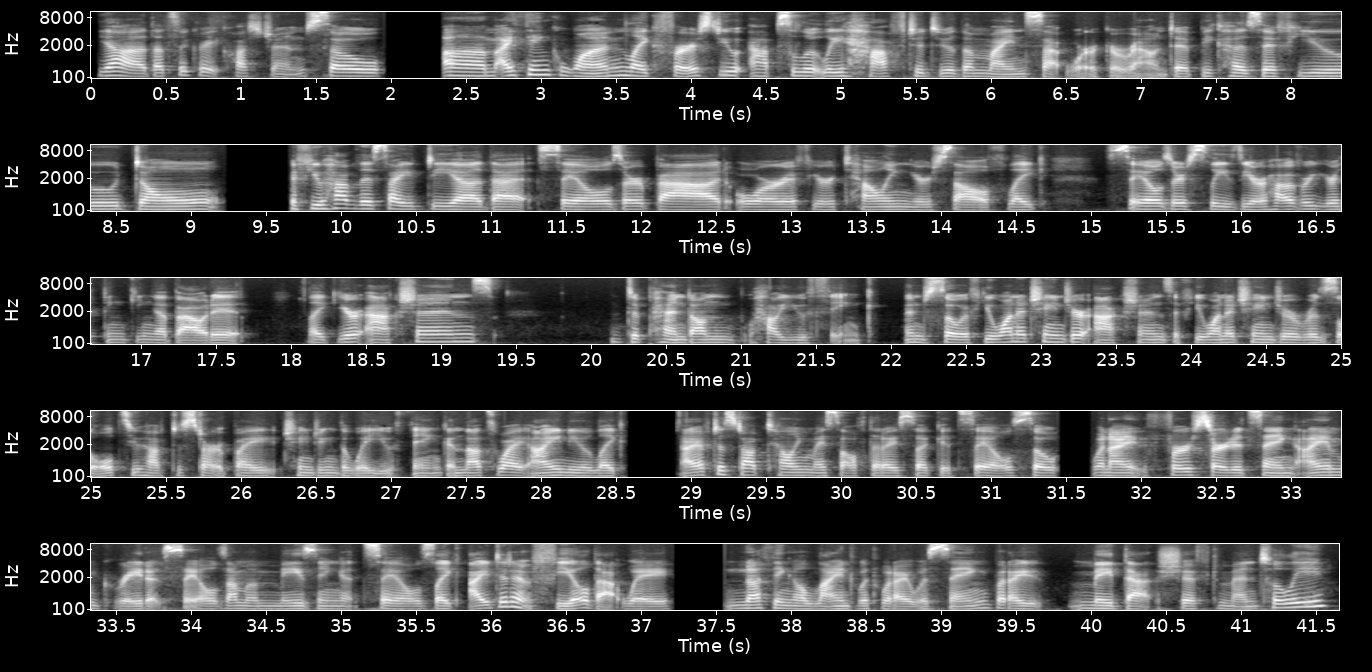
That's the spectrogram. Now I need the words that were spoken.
Yeah, that's a great question. So, um, I think one, like first, you absolutely have to do the mindset work around it because if you don't, if you have this idea that sales are bad, or if you're telling yourself like sales are sleazy, or however you're thinking about it, like your actions depend on how you think. And so, if you want to change your actions, if you want to change your results, you have to start by changing the way you think. And that's why I knew like I have to stop telling myself that I suck at sales. So, when I first started saying, I am great at sales, I'm amazing at sales, like I didn't feel that way. Nothing aligned with what I was saying, but I made that shift mentally.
